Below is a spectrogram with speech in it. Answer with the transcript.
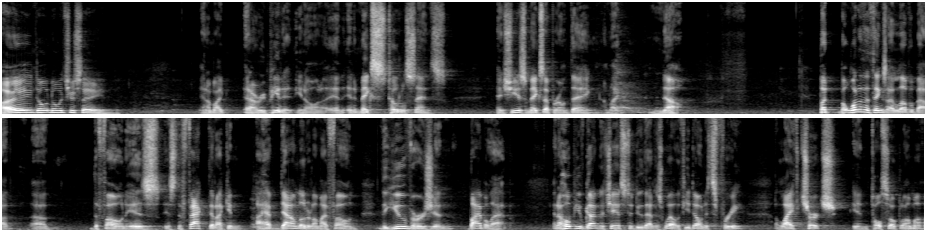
I don't know what you're saying. And I'm like, and I repeat it, you know, and, and it makes total sense. And she just makes up her own thing. I'm like, no. But, but one of the things I love about uh, the phone is, is the fact that I can I have downloaded on my phone the YouVersion Bible app. And I hope you've gotten a chance to do that as well. If you don't, it's free. Life Church in Tulsa, Oklahoma.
